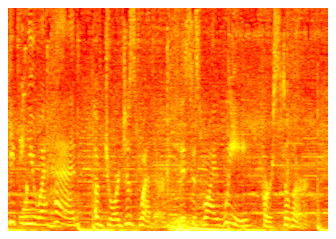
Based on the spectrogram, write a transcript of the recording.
Keeping you ahead of Georgia's weather. This is why we first alert.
